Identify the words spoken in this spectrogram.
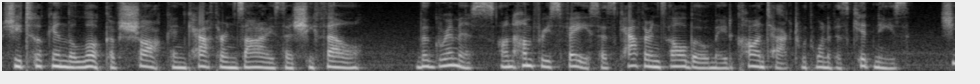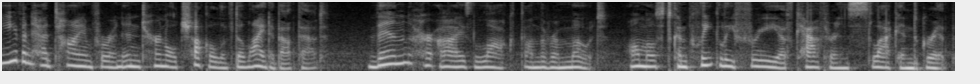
She took in the look of shock in Catherine's eyes as she fell. The grimace on Humphrey's face as Catherine's elbow made contact with one of his kidneys. She even had time for an internal chuckle of delight about that. Then her eyes locked on the remote, almost completely free of Catherine's slackened grip.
